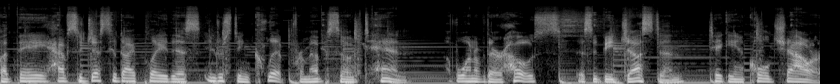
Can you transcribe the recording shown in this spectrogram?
but they have suggested I play this interesting clip from episode 10 of one of their hosts, this would be Justin, taking a cold shower.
